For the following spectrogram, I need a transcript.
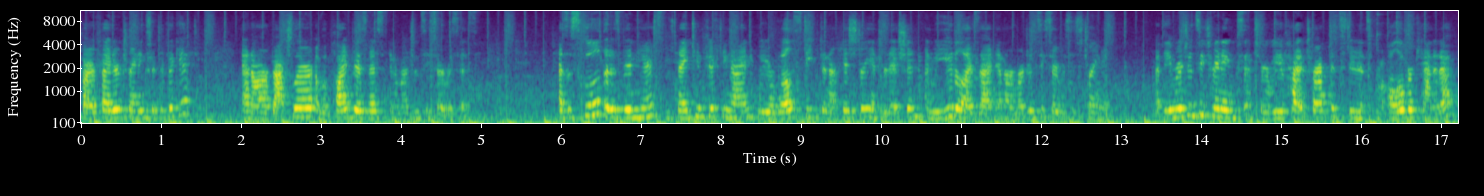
firefighter training certificate, and our Bachelor of Applied Business in Emergency Services. As a school that has been here since 1959, we are well steeped in our history and tradition, and we utilize that in our emergency services training. At the Emergency Training Center, we have had attracted students from all over Canada.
